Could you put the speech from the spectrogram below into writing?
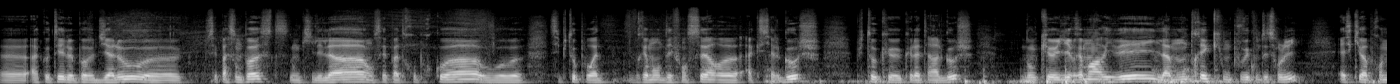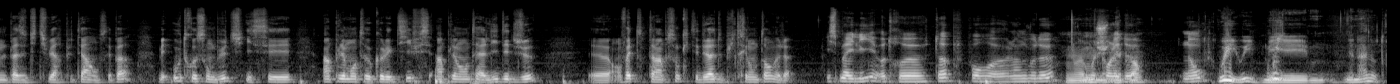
Euh, à côté, le pauvre Diallo, euh, c'est pas son poste, donc il est là, on sait pas trop pourquoi, ou euh, c'est plutôt pour être vraiment défenseur euh, axial gauche plutôt que, que latéral gauche. Donc euh, il est vraiment arrivé, il a montré qu'on pouvait compter sur lui. Est-ce qu'il va prendre une place de titulaire plus tard On ne sait pas. Mais outre son but, il s'est implémenté au collectif, il s'est implémenté à l'idée de jeu. Euh, en fait, tu as l'impression qu'il était là depuis très longtemps déjà. Ismaili, autre top pour euh, l'un de vous deux? Ouais, moi, je Pour suis les deux? d'accord. Non Oui, oui, mais il y en a un autre.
